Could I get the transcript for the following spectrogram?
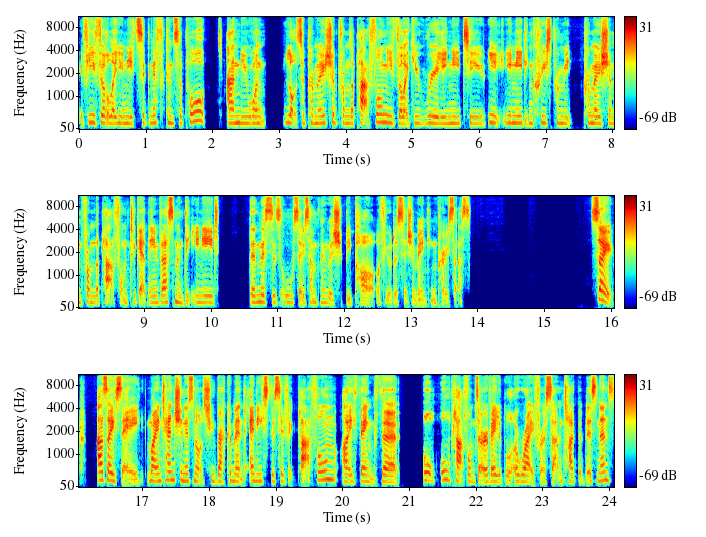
If you feel like you need significant support and you want lots of promotion from the platform, you feel like you really need to, you, you need increased prom- promotion from the platform to get the investment that you need, then this is also something that should be part of your decision making process. So, as I say, my intention is not to recommend any specific platform. I think that all, all platforms that are available are right for a certain type of business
